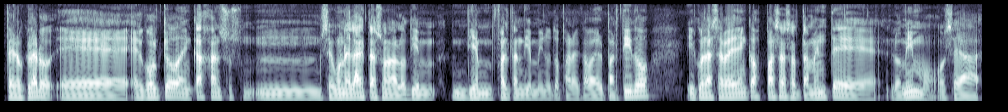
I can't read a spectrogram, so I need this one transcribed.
pero claro, el gol que encajan, sus, mmm, según el acta, son a los 10, 10 faltan 10 minutos para acabar el partido. Y con la Sabadenca os pasa exactamente lo mismo. O sea,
